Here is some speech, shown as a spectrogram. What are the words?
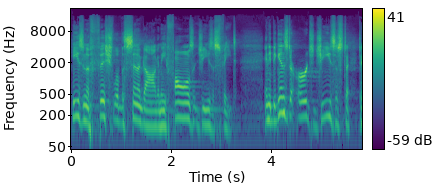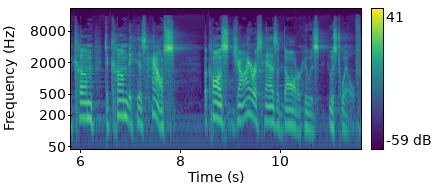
he's an official of the synagogue, and he falls at Jesus' feet. And he begins to urge Jesus to, to, come, to come to his house because Jairus has a daughter who is, who is 12,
